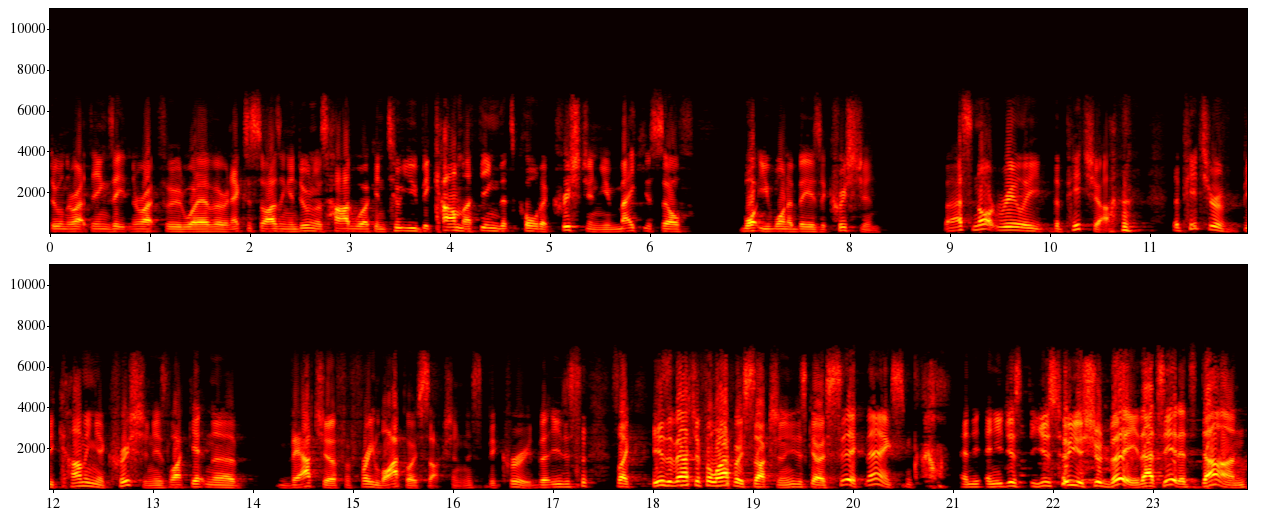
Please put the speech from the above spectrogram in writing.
doing the right things, eating the right food, whatever, and exercising and doing this hard work until you become a thing that's called a Christian. You make yourself what you want to be as a Christian. But that's not really the picture. the picture of becoming a Christian is like getting a voucher for free liposuction. It's a bit crude, but you just it's like here's a voucher for liposuction. And you just go sick, thanks, and and you just you just who you should be. That's it. It's done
